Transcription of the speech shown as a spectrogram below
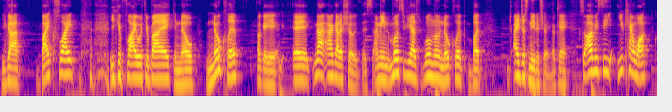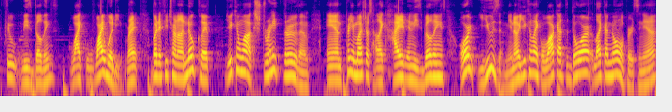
You got bike flight. you can fly with your bike, you know, no clip. Okay, not, I gotta show this. I mean, most of you guys will know no clip, but I just need to show you, okay? So obviously, you can't walk through these buildings. Why, why would you, right? But if you turn on no clip, you can walk straight through them and pretty much just like hide in these buildings or use them, you know? You can like walk out the door like a normal person, yeah?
